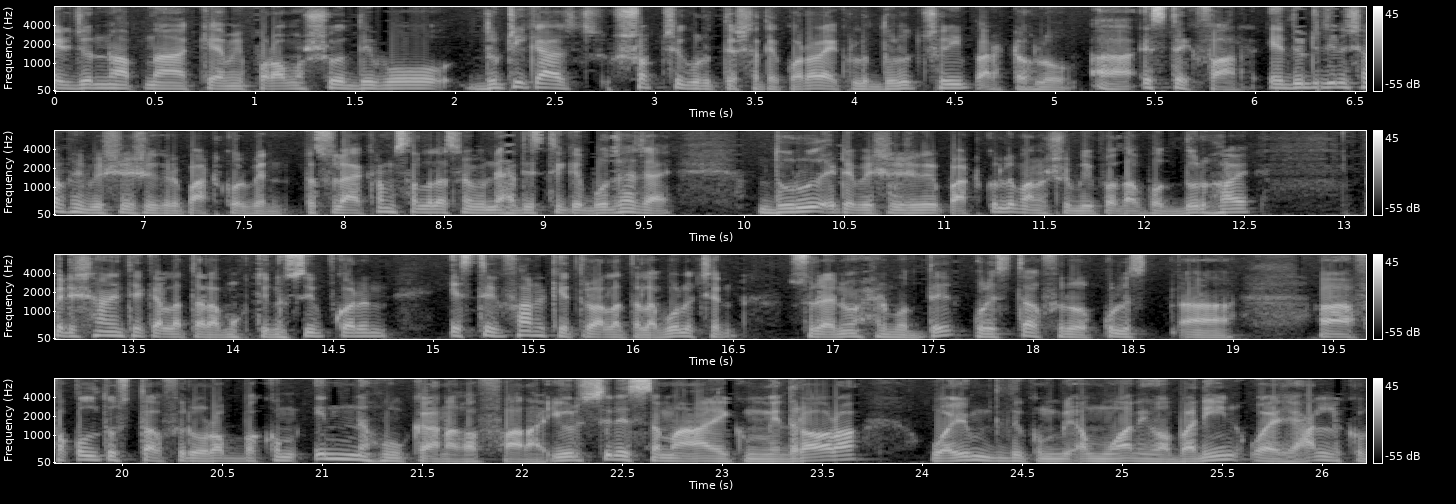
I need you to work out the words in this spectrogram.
এর জন্য আপনাকে আমি পরামর্শ দেব দুটি কাজ সবচেয়ে গুরুত্বের সাথে করার। এক হলো দুরুদ শরীফ, আর একটা হলো ইস্তেকফার এই দুটি জিনিস আপনি বেশি বেশি করে পাঠ করবেন। রসুল আকরম সাল্লাহ আসলামের হাদিস থেকে বোঝা যায়, দুরুদ এটা বেশি বেশি করে পাঠ করলে মানুষের বিপদ আপদ দূর হয়। পেরেশানি থেকে আল্লাহ তালা মুক্তি নসিব করেন। ইস্তেকফার ক্ষেত্রে আল্লাহ তালা বলেছেন সুরানুহের মধ্যে কুলিস্তাক ফিরো কুলিস ফকুল তুস্তাক ফিরো রব্বাকুম ইন্নাহু কানা গফারা ইউরসিল ইসলামা আলাইকুম মিদরারা ওয়াইমদিদুকুম বি আমওয়ানি ওয়া বানিন ওয়া জাআলাকুম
